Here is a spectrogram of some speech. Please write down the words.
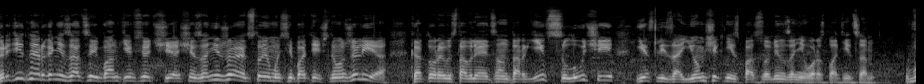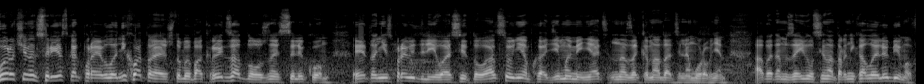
Кредитные организации и банки все чаще занижают стоимость ипотечного жилья, которое выставляется на торги в случае, если заемщик не способен за него расплатиться. Вырученных средств, как правило, не хватает, чтобы покрыть задолженность целиком. Это несправедливо, а ситуацию необходимо менять на законодательном уровне. Об этом заявил сенатор Николай Любимов.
